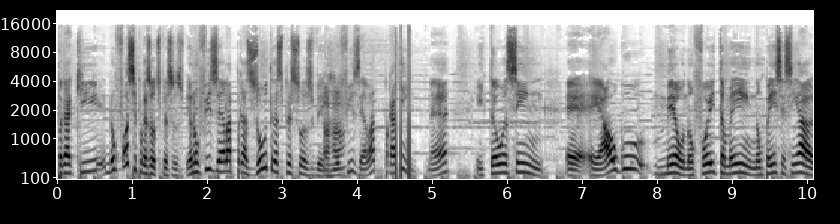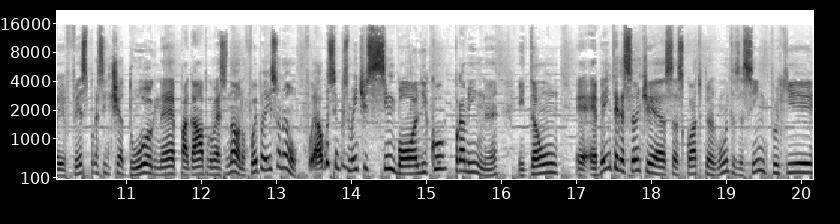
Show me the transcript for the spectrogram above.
pra que não fosse pras outras pessoas. Eu não fiz ela pras outras pessoas verem, Aham. eu fiz ela pra mim, né? Então, assim, é, é algo meu, não foi também, não pense assim, ah, fez pra sentir a dor, né, pagar uma promessa. Não, não foi pra isso não. Foi algo simplesmente simbólico pra mim, né? Então, é, é bem interessante essas quatro perguntas, assim, porque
